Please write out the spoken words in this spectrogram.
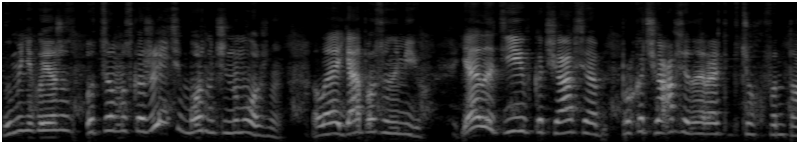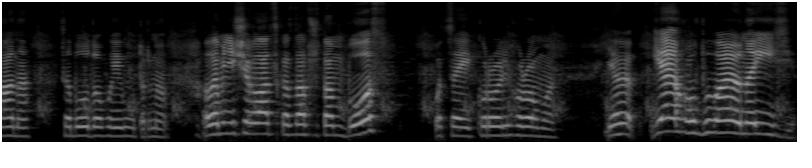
Ви мені, звісно, о цьому скажіть, можна чи не можна, але я просто не міг. Я летів, качався, прокачався нарешті до цього фонтана. Це було довго і муторно. Але мені ще Влад сказав, що там бос, оцей король грома. Я, я його вбиваю на ізі.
